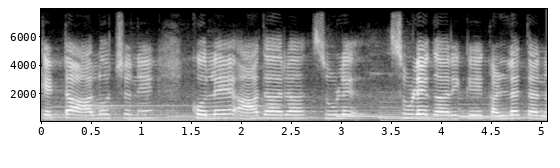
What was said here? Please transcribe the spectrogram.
ಕೆಟ್ಟ ಆಲೋಚನೆ ಕೊಲೆ ಆಧಾರ ಸುಳೆ ಸುಳೆಗಾರಿಕೆ ಕಳ್ಳತನ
